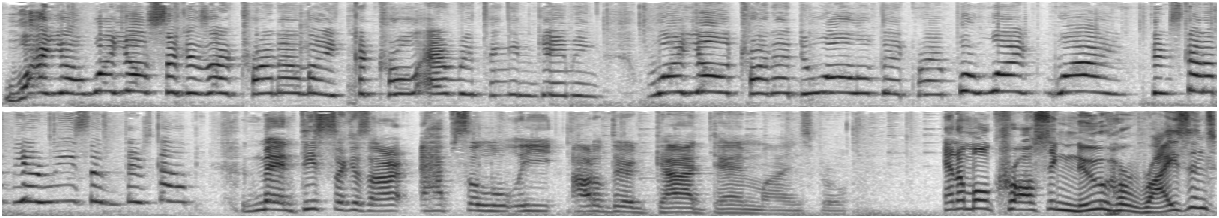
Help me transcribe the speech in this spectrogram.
Why y'all, why y'all suckers are trying to, like, control everything in gaming? Why y'all trying to do all of that crap? But why, why? There's gotta be a reason. There's gotta be... Man, these suckers are absolutely out of their goddamn minds, bro. Animal Crossing New Horizons?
